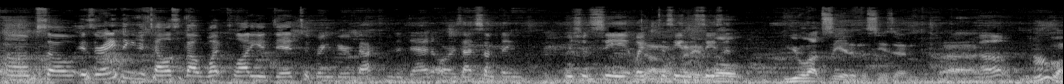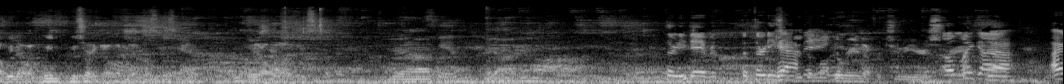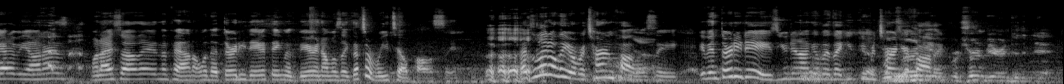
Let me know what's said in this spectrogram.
Um, so, is there anything you can tell us about what Claudia did to bring Viren back from the dead, or is that something we should see wait to see in I the mean, season? Well, you will not see it in the season. Uh, oh, Well, we know it. We, we sort of know what it is. We know what it is. Yeah. yeah. Yeah. Thirty day, the thirty Yeah. I day. did the Macarena for two years. Oh my god. Yeah. I gotta be honest. When I saw that in the panel with the 30 day thing with beer, and I was like, "That's a retail policy. That's literally a return policy. If in 30 days you do not give it, like you can return your father. Return beer into the dead.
